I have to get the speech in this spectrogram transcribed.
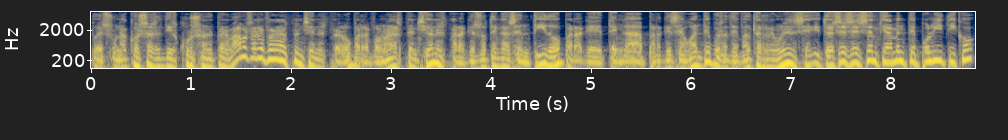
pues una cosa es el discurso en el pero vamos a reformar las pensiones, pero para reformar las pensiones, para que eso tenga sentido, para que tenga, para que se aguante, pues hace falta reunirse. Entonces es esencialmente político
